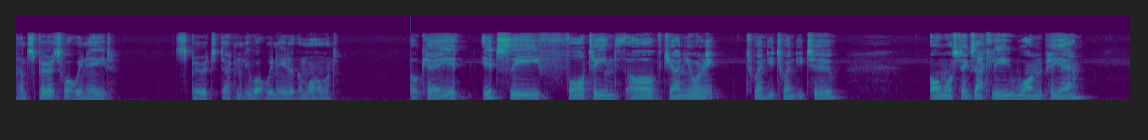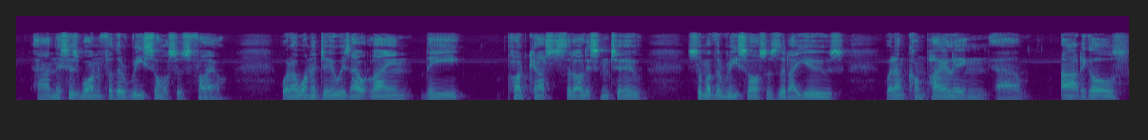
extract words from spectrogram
and spirit's what we need. Spirit's definitely what we need at the moment. Okay, it, it's the 14th of January 2022, almost exactly 1 pm, and this is one for the resources file. What I want to do is outline the podcasts that I listen to, some of the resources that I use when I'm compiling um, articles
